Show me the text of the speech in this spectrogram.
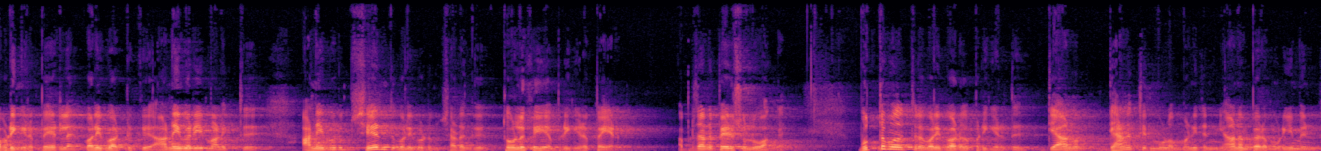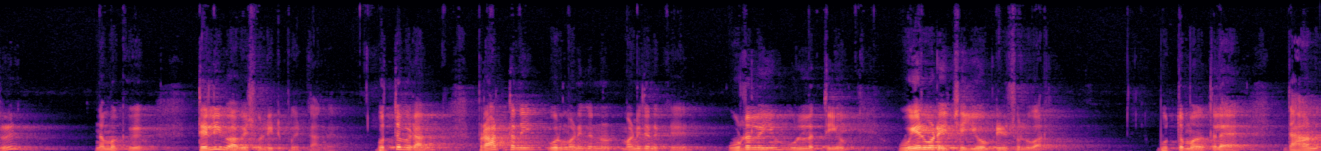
அப்படிங்கிற பெயரில் வழிபாட்டுக்கு அனைவரையும் அழைத்து அனைவரும் சேர்ந்து வழிபடும் சடங்கு தொழுகை அப்படிங்கிற பெயர். அப்படி தானே பெயர் சொல்லுவாங்க. புத்த மதத்தில் வழிபாடு அப்படிங்கிறது தியானம் தியானத்தின் மூலம் மனிதன் ஞானம் பெற முடியும் என்று நமக்கு தெளிவாகவே சொல்லிட்டு போயிருக்காங்க. புத்தபிரான் பிரார்த்தனை ஒரு மனிதன் மனிதனுக்கு உடலையும் உள்ளத்தையும் உயர்வடை செய்யும் அப்படின்னு சொல்லுவார். புத்த மதத்தில் தியான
